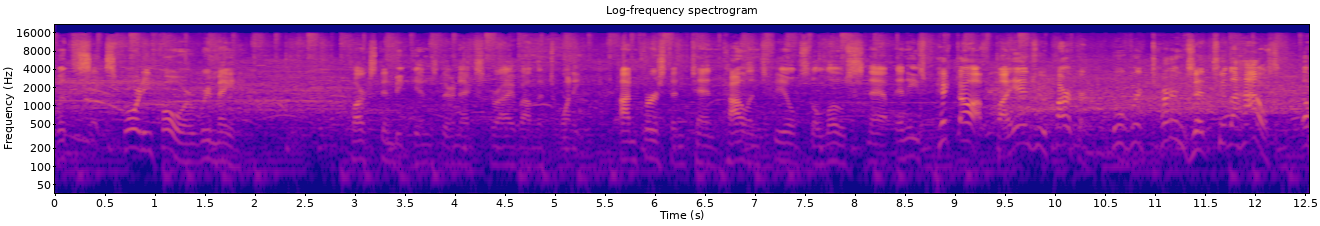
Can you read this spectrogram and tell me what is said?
with 6.44 remaining. Clarkston begins their next drive on the 20. On first and 10, Collins fields the low snap, and he's picked off by Andrew Parker, who returns it to the house. A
